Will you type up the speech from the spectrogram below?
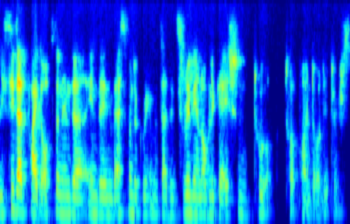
we see that quite often in the in the investment agreement that it's really an obligation to to appoint auditors.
